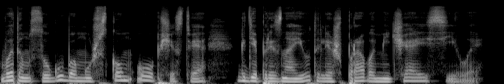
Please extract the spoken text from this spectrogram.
в этом сугубо мужском обществе, где признают лишь право меча и силы.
